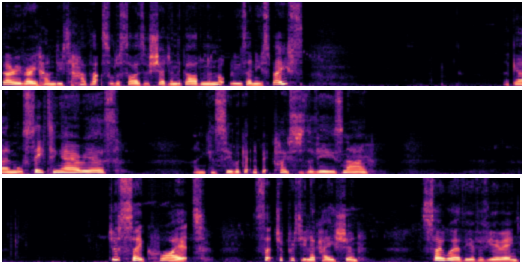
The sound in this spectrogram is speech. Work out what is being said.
Very, very handy to have that sort of size of shed in the garden and not lose any space. Again, more seating areas. And you can see we're getting a bit closer to the views now. Just so quiet. Such a pretty location. So worthy of a viewing.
